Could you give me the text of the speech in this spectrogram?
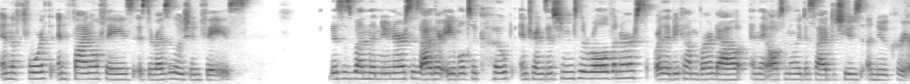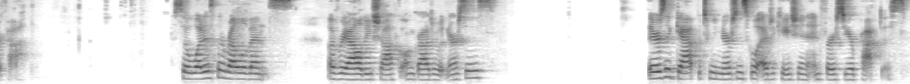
And the fourth and final phase is the resolution phase. This is when the new nurse is either able to cope and transition to the role of a nurse, or they become burned out and they ultimately decide to choose a new career path. So, what is the relevance of reality shock on graduate nurses? There is a gap between nursing school education and first year practice.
